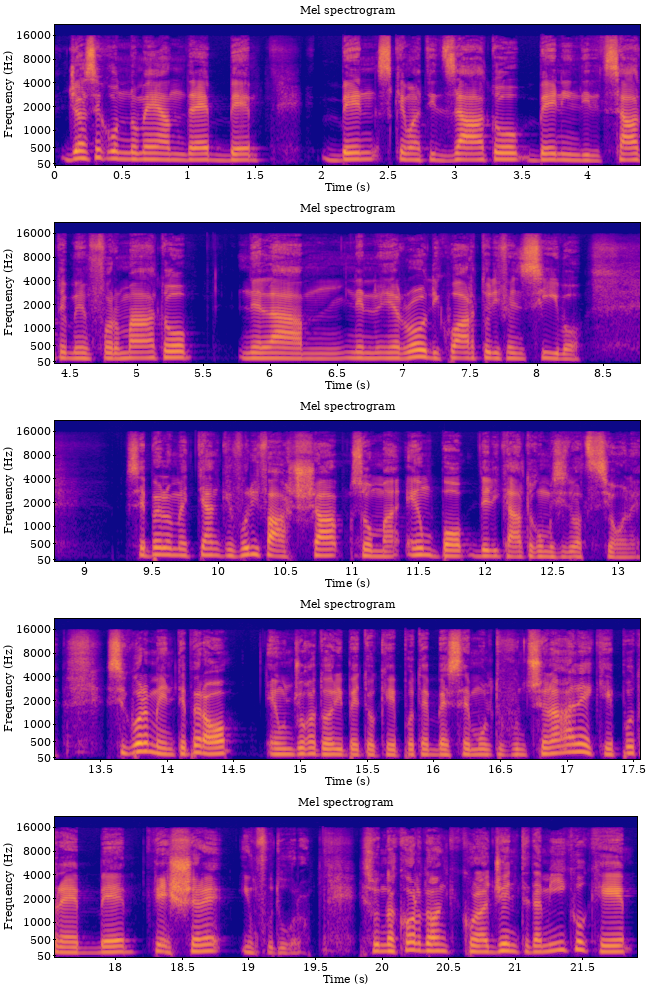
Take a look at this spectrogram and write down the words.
già secondo me andrebbe ben schematizzato, ben indirizzato e ben formato nella, nel, nel ruolo di quarto difensivo. Se poi lo metti anche fuori fascia, insomma, è un po' delicato come situazione. Sicuramente però è un giocatore, ripeto, che potrebbe essere molto funzionale e che potrebbe crescere in futuro. Sono d'accordo anche con la gente d'amico che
